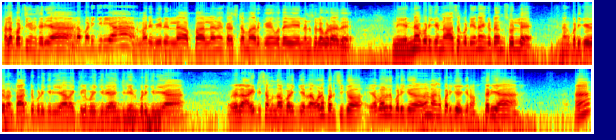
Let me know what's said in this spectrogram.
நல்லா படிச்சுக்கணும் சரியா? நல்லா படிக்கிறியா? அந்த மாதிரி வீடு இல்லை அப்பா இல்லைன்னு கஷ்டமா இருக்கு உதவி இல்லைன்னு சொல்லக்கூடாது. நீ என்ன படிக்கணும்னு ஆசைப்பட்டீங்கன்னா என்கிட்ட வந்து சொல்லு. நாங்கள் படிக்க வைக்கிறோம். டாக்டர் படிக்கிறியா வக்கீல் படிக்கிறியா இன்ஜினியர் படிக்கிறியா வேலை ஐடி சம்மந்தமாக படிக்கிறதா கூட படிச்சிக்கோ. எவ்வளவு படிக்கிறதாலும் நாங்கள் படிக்க வைக்கிறோம். சரியா? ஆ?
